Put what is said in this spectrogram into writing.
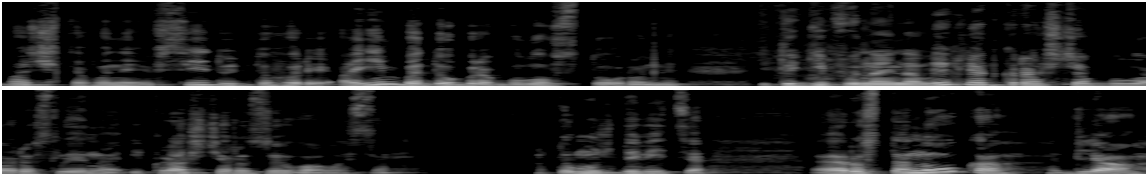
Бачите, вони всі йдуть догори, а їм би добре було в сторони. І тоді б вона і на вигляд краща була рослина, і краще розвивалася. Тому ж дивіться, Е, Розстановка для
